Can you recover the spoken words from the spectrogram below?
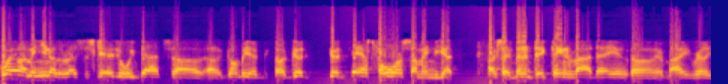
Well, I mean, you know, the rest of the schedule we've got uh, uh, going to be a, a good good test for us. I mean, you got like I say, Benedictine and Vidalia, uh, everybody really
